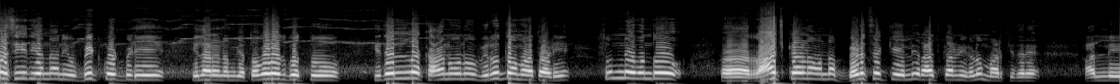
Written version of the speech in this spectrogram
ಮಸೀದಿಯನ್ನು ನೀವು ಬಿಟ್ಕೊಟ್ಬಿಡಿ ಇಲ್ಲಾರೆ ನಮಗೆ ತಗೊಳ್ಳೋದು ಗೊತ್ತು. ಇದೆಲ್ಲ ಕಾನೂನು ವಿರುದ್ಧ ಮಾತಾಡಿ ಸುಮ್ಮನೆ ಒಂದು ರಾಜಕಾರಣವನ್ನು ಬೆಳೆಸೋಕ್ಕೆ ಇಲ್ಲಿ ರಾಜಕಾರಣಿಗಳು ಮಾಡ್ತಿದ್ದಾರೆ. ಅಲ್ಲಿ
